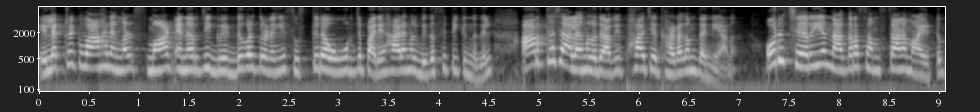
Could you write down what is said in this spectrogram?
ഇലക്ട്രിക് വാഹനങ്ങൾ സ്മാർട്ട് എനർജി ഗ്രിഡുകൾ തുടങ്ങി സുസ്ഥിര ഊർജ പരിഹാരങ്ങൾ വികസിപ്പിക്കുന്നതിൽ അർദ്ധശാലങ്ങൾ ഒരു അവിഭാജ്യ ഘടകം തന്നെയാണ്. ഒരു ചെറിയ നഗര സംസ്ഥാനമായിട്ടും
